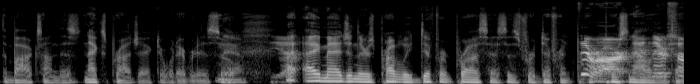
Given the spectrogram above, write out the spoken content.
the box on this next project or whatever it is so yeah. Yeah. I, I imagine there's probably different processes for different There are, personality and there's types.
